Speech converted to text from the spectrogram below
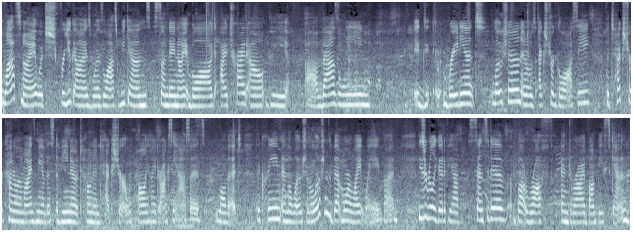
Last night, which for you guys was last weekend's Sunday night vlog, I tried out the uh, Vaseline Radiant lotion and it was extra glossy. The texture kind of reminds me of this Aveeno Tonin texture with polyhydroxy acids. Love it. The cream and the lotion. The lotion's a bit more lightweight, but these are really good if you have sensitive but rough and dry bumpy skin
